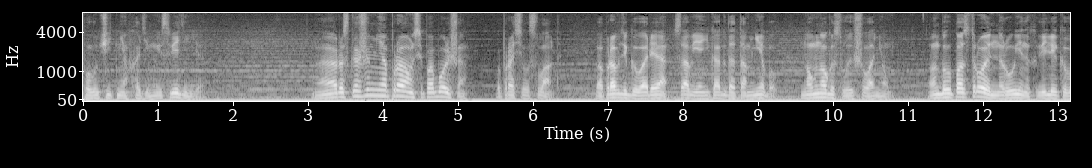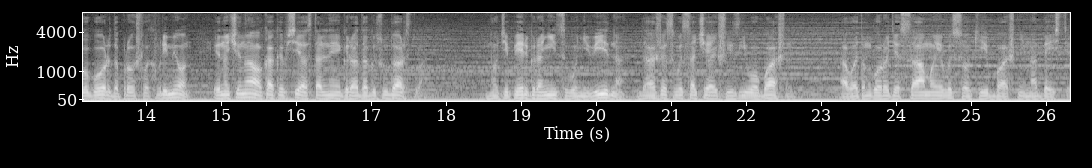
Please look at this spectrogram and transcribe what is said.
получить необходимые сведения. «А «Расскажи мне о Праунсе побольше», — попросил Сланд. «По правде говоря, сам я никогда там не был, но много слышал о нем. Он был построен на руинах великого города прошлых времен и начинал, как и все остальные города-государства. Но теперь границ его не видно, даже с высочайшей из его башен. А в этом городе самые высокие башни на Десте.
